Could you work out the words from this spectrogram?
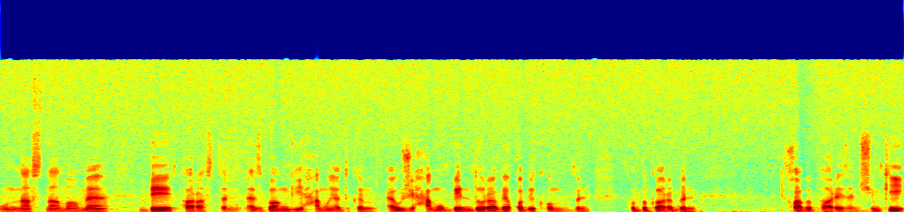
و ناسنامه ما به پاراستن از بانگی همو دکم او جی همو بین دورا وی قو بکم بن کو بکار بن خواب پارێزن چونکی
